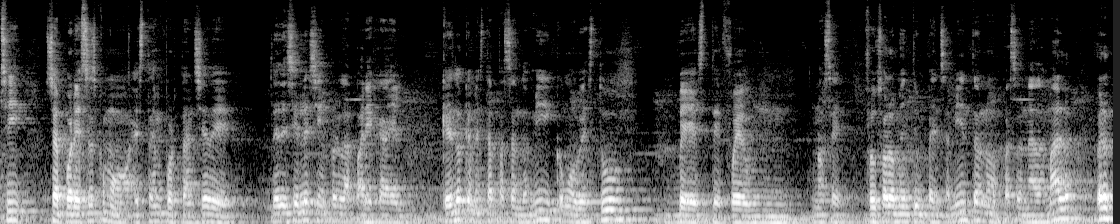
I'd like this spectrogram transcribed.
Sí, o sea, por eso es como esta importancia de, de decirle siempre a la pareja él, ¿qué es lo que me está pasando a mí? ¿Cómo ves tú? Este, fue un, no sé, fue solamente un pensamiento, no pasó nada malo, pero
